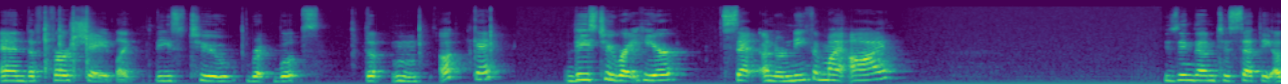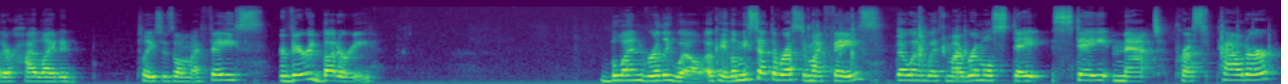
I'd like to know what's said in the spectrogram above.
and the first shade, like these two, whoops, the, mm, okay. These two right here, set underneath of my eye. Using them to set the other highlighted places on my face. They're very buttery blend really well. Okay, let me set the rest of my face. Go in with my Rimmel Stay, Stay Matte Pressed Powder.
